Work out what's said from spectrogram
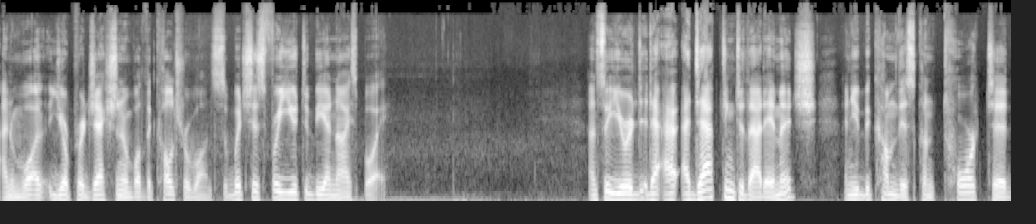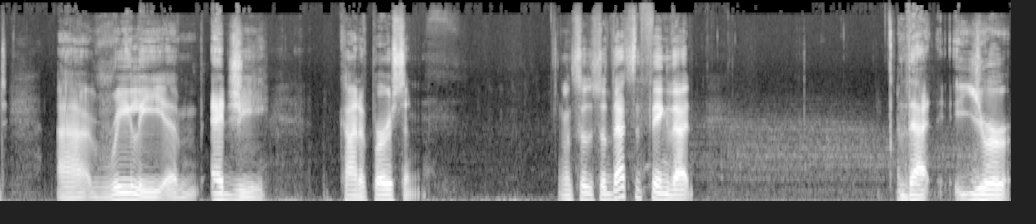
and what your projection of what the culture wants, which is for you to be a nice boy. And so you're ad- adapting to that image and you become this contorted, uh, really um, edgy kind of person. And so, so that's the thing that that you're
